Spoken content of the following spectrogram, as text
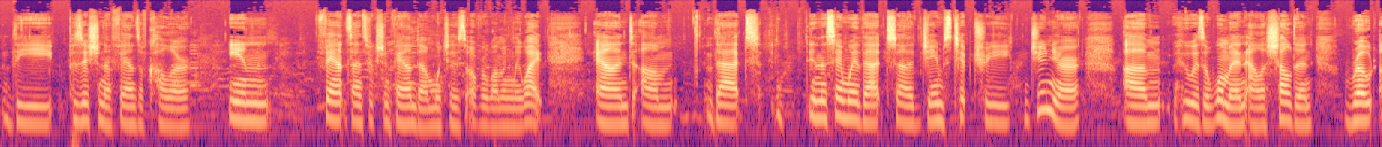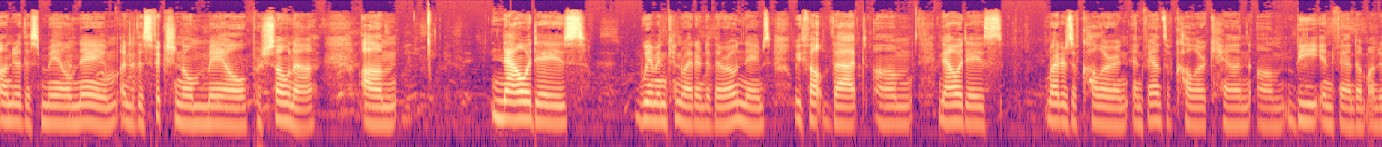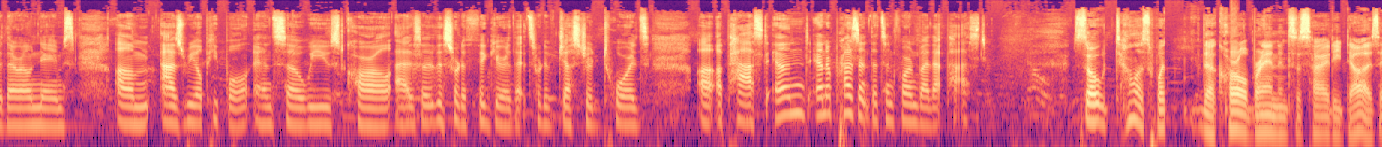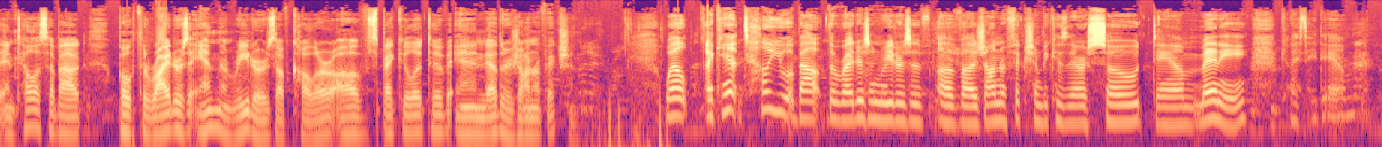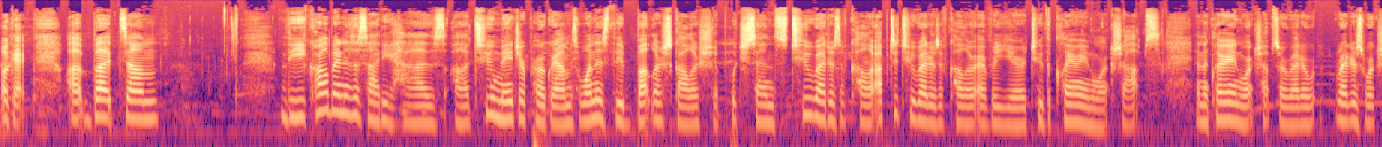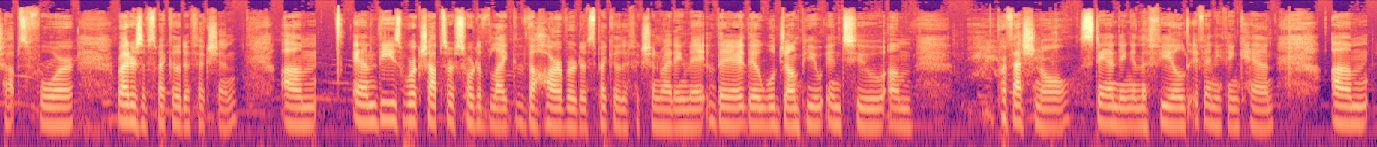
the position of fans of color in fan- science fiction fandom, which is overwhelmingly white, and um, that in the same way that uh, James Tiptree Jr., um, who is a woman, Alice Sheldon, wrote under this male name, under this fictional male persona. Um, nowadays, women can write under their own names. We felt that um, nowadays writers of color and, and, fans of color can um, be in fandom under their own names um, as real people. And so we used Carl as a, this sort of figure that sort of gestured towards uh, a past and, and a present that's informed by that past. So tell us what the Carl Brandon Society does, and tell us about both the writers and the readers of color of speculative and other genre fiction. Well, I can't tell you about the writers and readers of, of uh, genre fiction because there are so damn many. Can I say damn? Okay. Uh, but. Um, the Carl Brandon Society has uh, two major programs. One is the Butler Scholarship, which sends two writers of color, up to two writers of color every year, to the Clarion Workshops. And the Clarion Workshops are writer, writers' workshops for writers of speculative fiction. Um, and these workshops are sort of like the Harvard of speculative fiction writing. They they they will jump you into um, professional standing in the field if anything can. Um,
